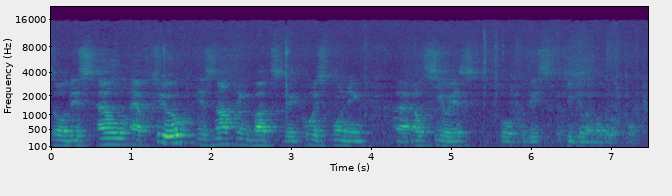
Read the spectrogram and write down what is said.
so this LF2 is nothing but the corresponding uh, L series for, for this particular modular form.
